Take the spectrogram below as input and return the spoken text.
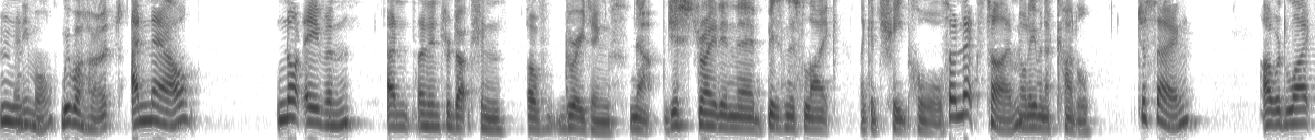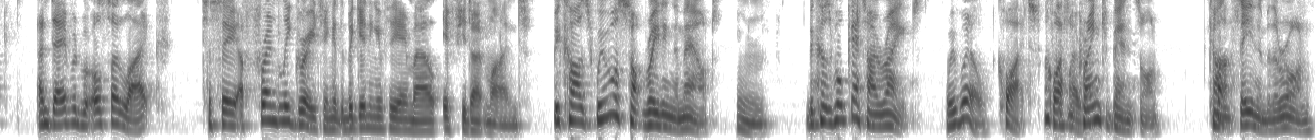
anymore. We were hurt. And now, not even an, an introduction of greetings. No, just straight in there, business like, like a cheap whore. So next time, Not even a cuddle. just saying, I would like, and David would also like, to see a friendly greeting at the beginning of the email, if you don't mind. Because we will stop reading them out. Hmm. Because we'll get irate. We will, quite, I've quite got my irate. cranky pants on. Can't see them, but they're on.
